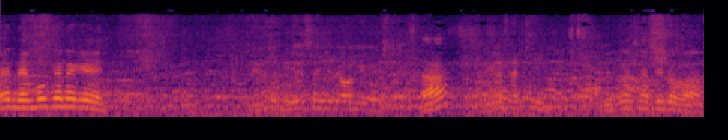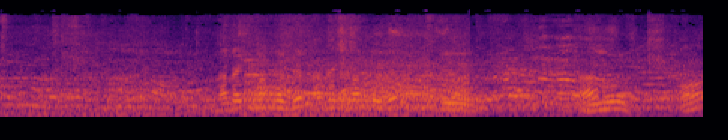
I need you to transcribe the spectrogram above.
এই নেমু কেনেকে হা দুশ ষাঠি টকা তাতে কিমান কৈছিল তাতে কিমান কৈছিল অঁ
